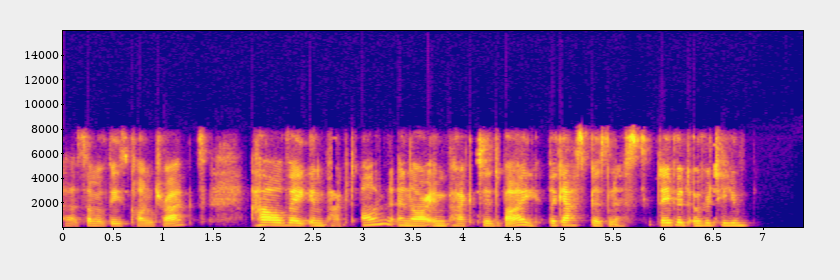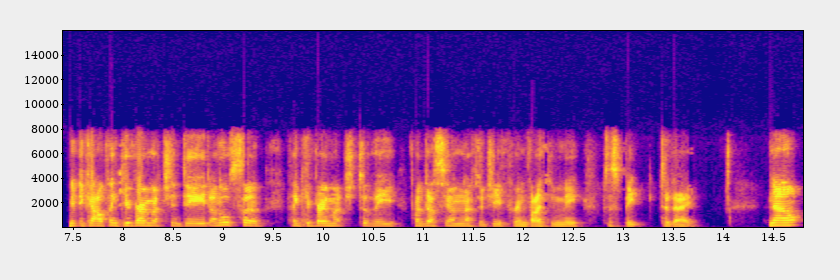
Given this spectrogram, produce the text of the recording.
uh, some of these contracts, how they impact on and are impacted by the gas business. David, over to you. Mikhail, thank you very much indeed. And also thank you very much to the Fundación Naturgy for inviting me to speak today. Now,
